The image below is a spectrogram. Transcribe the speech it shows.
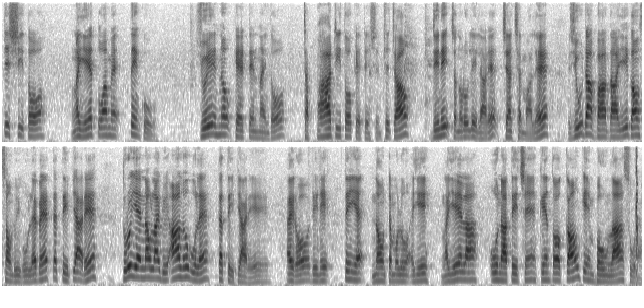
ပြစ်ရှိသောငရဲသွားမဲ့တင့်ကိုရွေးနှုတ်ကယ်တင်နိုင်သောတပါးတီသောကယ်တင်ရှင်ဖြစ်ကြောင်းဒီနေ့ကျွန်တော်တို့လေ့လာတဲ့ကျမ်းချက်မှာလည်းယူဒဘာသာရေးကောင်းဆောင်တွေကိုလည်းပဲတက်တည်ပြတယ်သူတို့ရဲ့နောက်လိုက်တွေအားလုံးကိုလည်းတက်တည်ပြတယ်အဲ့တော့ဒီနေ့တင်းရဲ့နောင်တမလွန်အရေး ငရဲလားအိုနာတေချင်းကင်းတော်ကောင်းကင်ဘုံလားဆိုတာ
